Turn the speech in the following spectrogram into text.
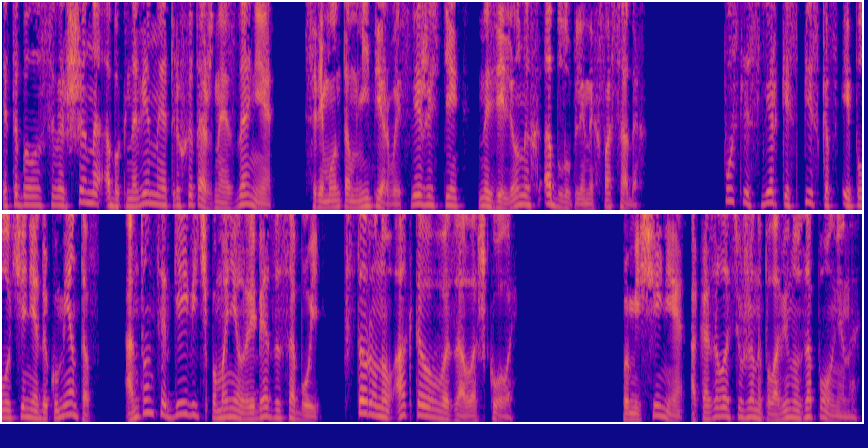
Это было совершенно обыкновенное трехэтажное здание с ремонтом не первой свежести на зеленых облупленных фасадах. После сверки списков и получения документов Антон Сергеевич поманил ребят за собой в сторону актового зала школы. Помещение оказалось уже наполовину заполнено,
